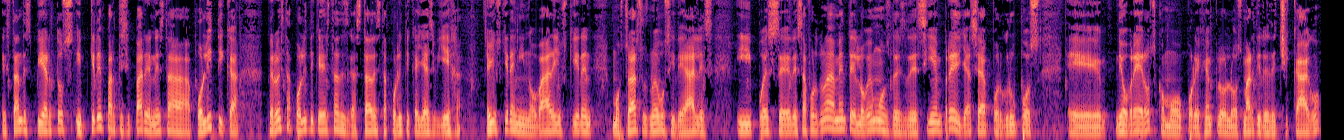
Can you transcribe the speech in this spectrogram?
están despiertos y quieren participar en esta política, pero esta política ya está desgastada, esta política ya es vieja. Ellos quieren innovar, ellos quieren mostrar sus nuevos ideales y pues eh, desafortunadamente lo vemos desde siempre, ya sea por grupos eh, de obreros, como por ejemplo los mártires de Chicago,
